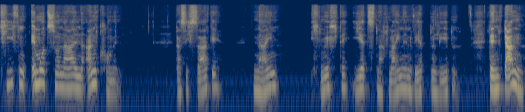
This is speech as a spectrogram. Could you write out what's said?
tiefen emotionalen Ankommen, dass ich sage, nein, ich möchte jetzt nach meinen Werten leben. Denn dann,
